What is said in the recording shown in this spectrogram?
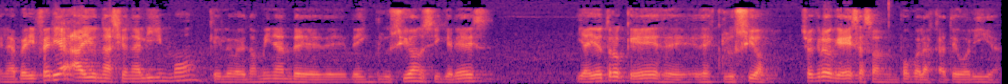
En la periferia hay un nacionalismo que lo denominan de, inclusión, si querés, y hay otro que es de, exclusión. Yo creo que esas son un poco las categorías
